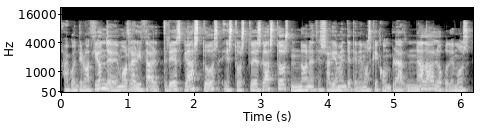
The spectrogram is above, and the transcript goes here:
A continuación debemos realizar tres gastos. Estos tres gastos no necesariamente tenemos que comprar nada, lo podemos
